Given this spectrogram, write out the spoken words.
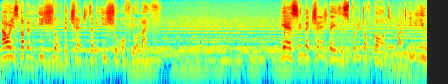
Now it's not an issue of the church, it's an issue of your life. Yes, in the church there is a Spirit of God, but in you,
